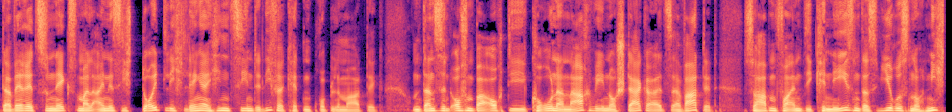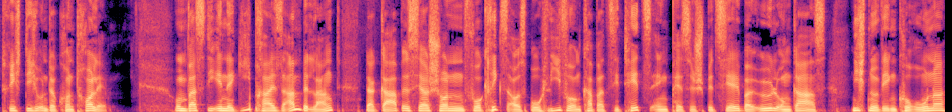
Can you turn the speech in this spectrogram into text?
Da wäre zunächst mal eine sich deutlich länger hinziehende Lieferkettenproblematik. Und dann sind offenbar auch die Corona-Nachwehen noch stärker als erwartet. So haben vor allem die Chinesen das Virus noch nicht richtig unter Kontrolle. Und was die Energiepreise anbelangt, da gab es ja schon vor Kriegsausbruch Liefer- und Kapazitätsengpässe, speziell bei Öl und Gas. Nicht nur wegen Corona,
